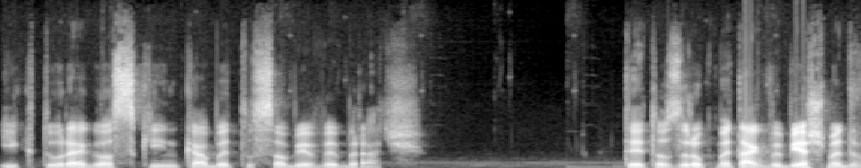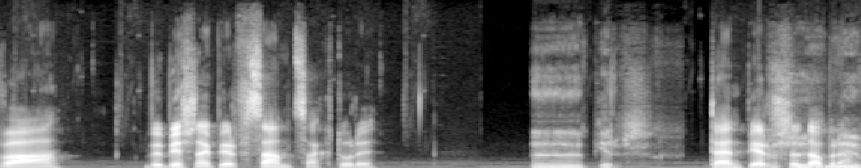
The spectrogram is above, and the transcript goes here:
i którego skinka by tu sobie wybrać? Ty, to zróbmy tak, wybierzmy dwa. Wybierz najpierw samca, który? E, pierwszy. Ten pierwszy, Znaczy, dobra. Nie,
